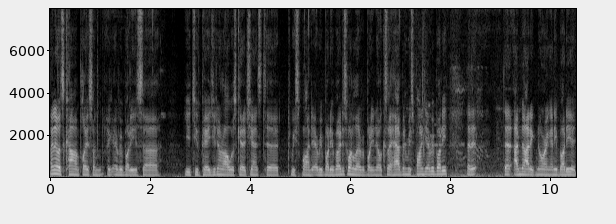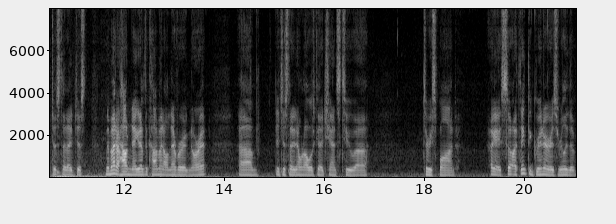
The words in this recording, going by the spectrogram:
I know it's commonplace on everybody's uh, YouTube page. You don't always get a chance to respond to everybody, but I just want to let everybody know because I have been responding to everybody that it that I'm not ignoring anybody. It just that I just no matter how negative the comment, I'll never ignore it. Um, it's just that I don't always get a chance to uh, to respond. Okay, so I think the grinner is really the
